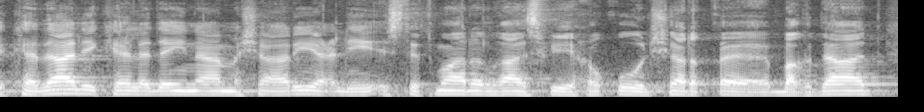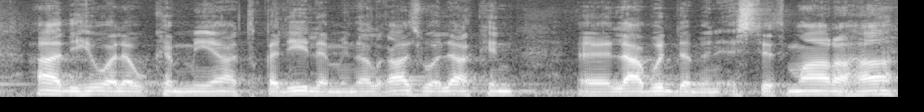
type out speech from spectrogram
كذلك لدينا مشاريع لاستثمار الغاز في حقول شرق بغداد. هذه ولو كميات قليلة من الغاز ولكن لا بد من استثمارها.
